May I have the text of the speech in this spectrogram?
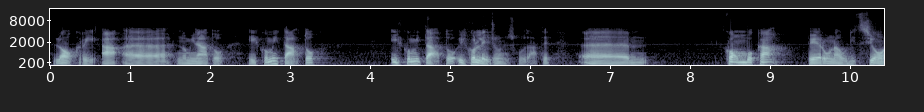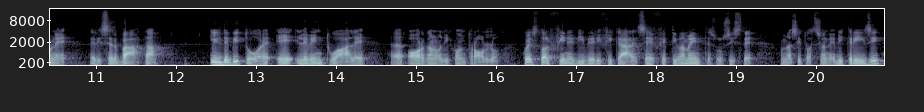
l'OCRI ha eh, nominato il comitato, il, comitato, il collegio scusate, eh, convoca per un'audizione riservata il debitore e l'eventuale eh, organo di controllo questo al fine di verificare se effettivamente sussiste una situazione di crisi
